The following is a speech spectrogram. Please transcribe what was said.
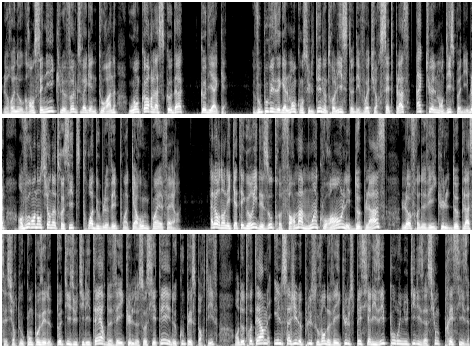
le Renault Grand Scénic, le Volkswagen Touran ou encore la Skoda Kodiaq. Vous pouvez également consulter notre liste des voitures 7 places actuellement disponibles en vous rendant sur notre site www.caroom.fr. Alors dans les catégories des autres formats moins courants, les deux places, l'offre de véhicules deux places est surtout composée de petits utilitaires, de véhicules de société et de coupés sportifs. En d'autres termes, il s'agit le plus souvent de véhicules spécialisés pour une utilisation précise.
